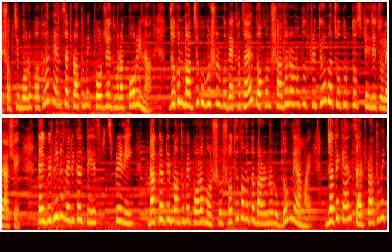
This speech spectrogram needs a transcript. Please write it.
সবচেয়ে বড় কথা, ক্যান্সার প্রাথমিক পর্যায়ে ধরা পড়ে না। যখন বাহ্যিক উপসর্গ দেখা যায়, তখন সাধারণত তৃতীয় বা চতুর্থ স্টেজে চলে আসে। তাই বিভিন্ন মেডিকেল টেস্ট স্ক্রিনিং ডাক্তারদের মাধ্যমে পরামর্শ, সচেতনতা বাড়ানোর উদ্যোগ নেওয়া হয়। যাতে ক্যান্সার প্রাথমিক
